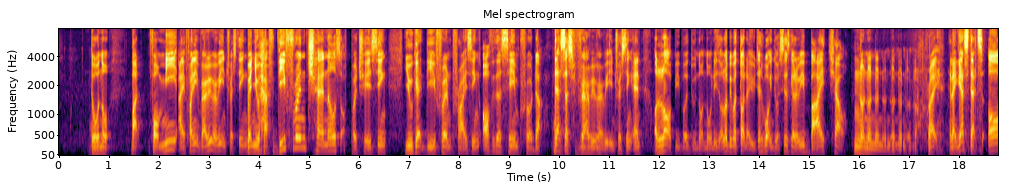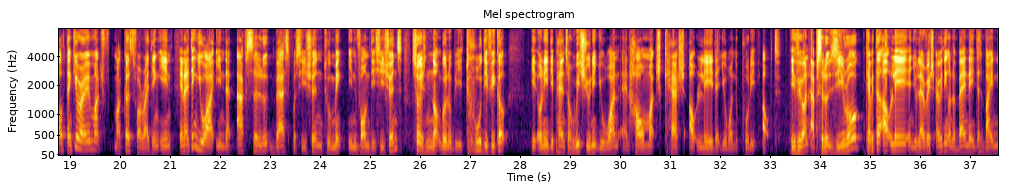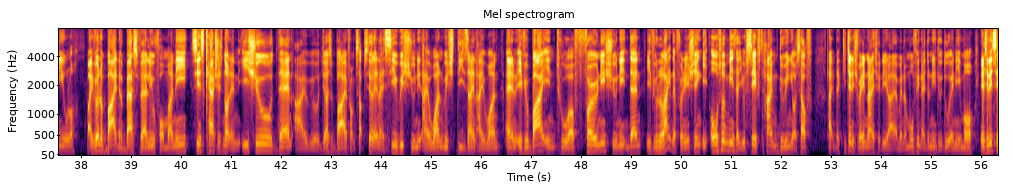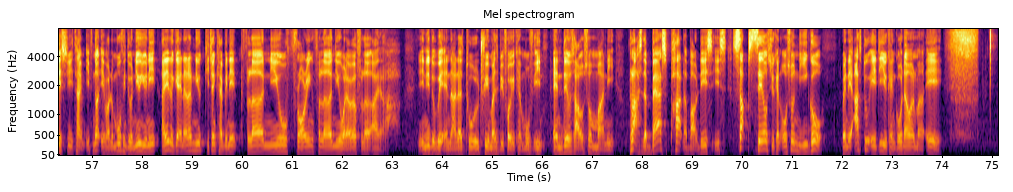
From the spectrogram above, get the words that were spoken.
Don't know. But for me, I find it very, very interesting. When you have different channels of purchasing, you get different pricing of the same product. That's just very, very interesting. And a lot of people do not know this. A lot of people thought that you just walk into a sales gallery, buy, chow. No, no, no, no, no, no, no, no. Right? And I guess that's all. Thank you very much, Marcus, for writing in. And I think you are in that absolute best position to make informed decisions. So it's not going to be too difficult it only depends on which unit you want and how much cash outlay that you want to put it out. If you want absolute zero capital outlay and you leverage everything on the bank, then you just buy new. Lor. But if you want to buy the best value for money, since cash is not an issue, then I will just buy from subsale and I see which unit I want, which design I want. And if you buy into a furnished unit, then if you like the furnishing, it also means that you save time doing yourself like the kitchen is very nice already. Like, I mean, I move in, I don't need to do anymore. It actually saves me time. If not, if I want to move into a new unit, I need to get another new kitchen cabinet, floor, new flooring, floor, new whatever floor. I, uh, you need to wait another two three months before you can move in. And those are also money. Plus, the best part about this is sub sales, you can also nego. When they ask 280, you can go down and hey,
